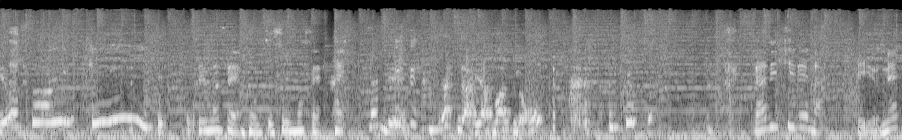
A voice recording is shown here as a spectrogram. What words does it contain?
よそ行きすいません、本当すいません。はい。なんで、なんで謝んの？なりきれないっていうね。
